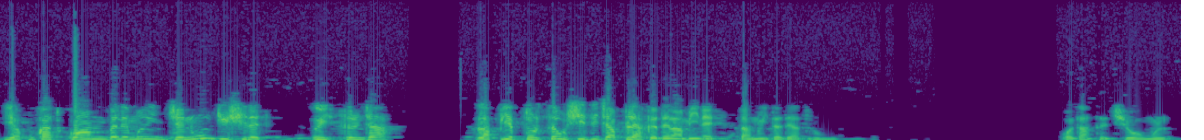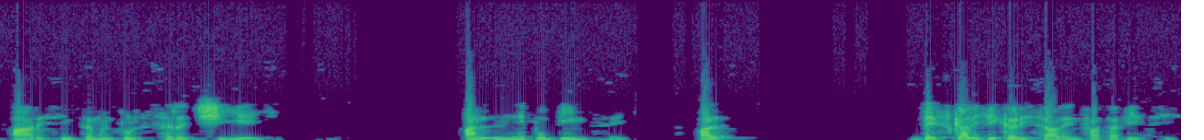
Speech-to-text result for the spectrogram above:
I-a apucat cu ambele mâini genunchii și le, îi strângea la pieptul său și zicea pleacă de la mine, dar nu-i dădea drumul. Odată ce omul are simțământul sărăciei, al neputinței, al descalificării sale în fața vieții,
